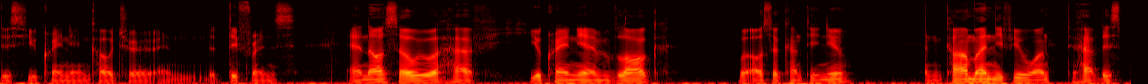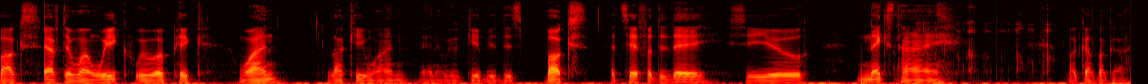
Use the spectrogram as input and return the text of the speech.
this Ukrainian culture and the difference. And also we will have Ukrainian vlog will also continue. And comment if you want to have this box. After one week, we will pick one lucky one and we'll give you this box that's it for today see you next time baka baka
